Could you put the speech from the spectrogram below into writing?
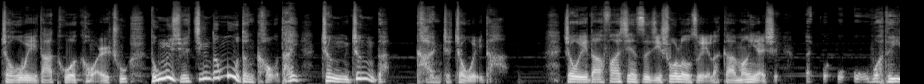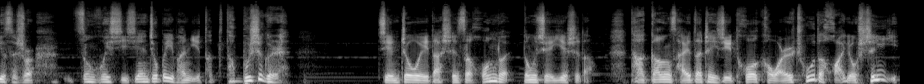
周伟达脱口而出，董雪惊得目瞪口呆，怔怔的看着周伟达。周伟达发现自己说漏嘴了，赶忙掩饰：“哎，我我我的意思是，曾辉喜仙就背叛你，他他不是个人。”见周伟达神色慌乱，董雪意识到他刚才的这句脱口而出的话有深意，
